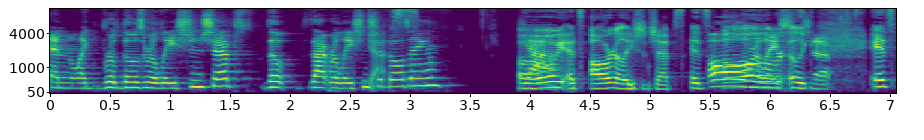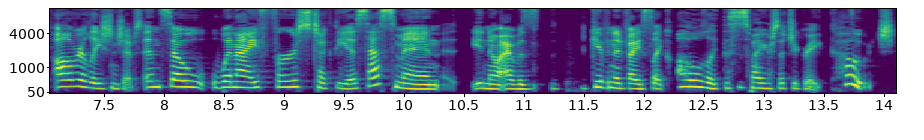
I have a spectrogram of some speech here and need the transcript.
and like re- those relationships the, that relationship yes. building Oh, yeah. it's all relationships. It's all, all relationships. Like, it's all relationships. And so when I first took the assessment, you know, I was given advice like, "Oh, like this is why you're such a great coach."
